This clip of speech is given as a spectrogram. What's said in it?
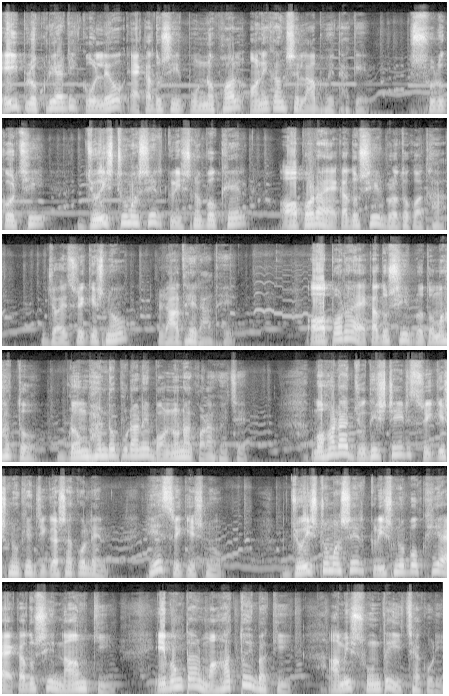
এই প্রক্রিয়াটি করলেও একাদশীর পুণ্যফল অনেকাংশে লাভ হয়ে থাকে। শুরু করছি জ্যৈষ্ঠ মাসের কৃষ্ণপক্ষের অপরা একাদশীর ব্রত কথা। জয় শ্রীকৃষ্ণ, রাধে রাধে। অপরা একাদশীর ব্রতমাহাত্ম ব্রহ্মাণ্ড পুরাণে বর্ণনা করা হয়েছে। মহারাজ যুধিষ্ঠির শ্রীকৃষ্ণকে জিজ্ঞাসা করলেন, হে শ্রীকৃষ্ণ জ্যৈষ্ঠ মাসের কৃষ্ণপক্ষিয়া একাদশীর নাম কি এবং তার মাহাত্মই বা কি, আমি শুনতে ইচ্ছা করি।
